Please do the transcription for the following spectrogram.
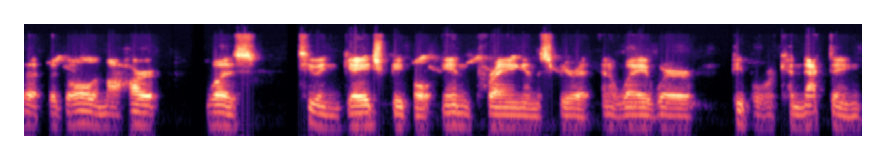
that the goal in my heart was to engage people in praying in the Spirit in a way where people were connecting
